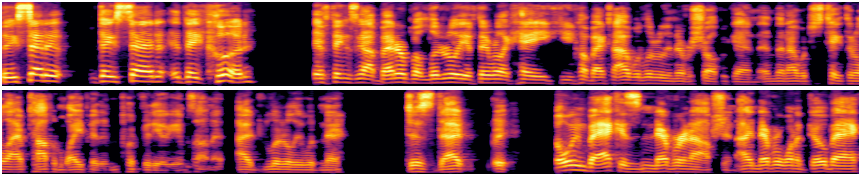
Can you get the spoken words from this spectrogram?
They said it they said they could if things got better, but literally if they were like, "Hey, can you come back to?" I would literally never show up again, and then I would just take their laptop and wipe it and put video games on it. I literally would ne- just that eh, going back is never an option. I never want to go back.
